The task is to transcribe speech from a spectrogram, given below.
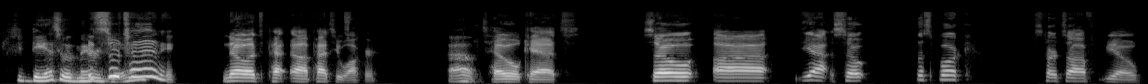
she dancing with Mary. It's Jane? so tiny. No, it's Pat, uh, Patsy Walker. Oh, it's Hellcats. So, uh, yeah. So this book starts off, you know,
